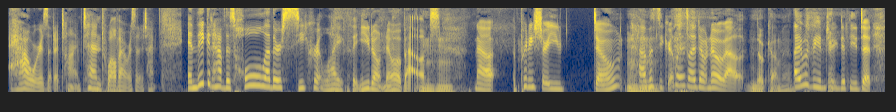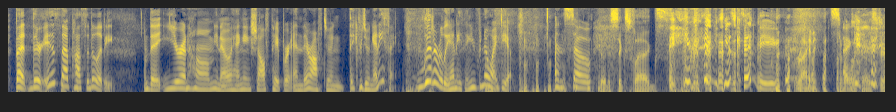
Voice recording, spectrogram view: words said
hours at a time 10 mm-hmm. 12 hours at a time. And they could have this whole other secret life that you don't know about. Mm-hmm. Now i'm pretty sure you don't have a secret life i don't know about. No comment. I would be intrigued if you did. But there is that possibility that you're at home, you know, hanging shelf paper and they're off doing, they could be doing anything, literally anything. You have no mm. idea. And so Go to Six Flags. you could, you could be. Riding a roller coaster.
